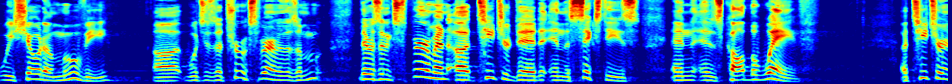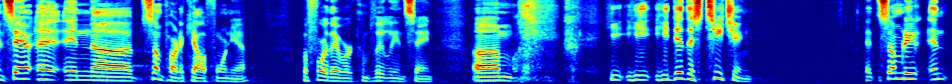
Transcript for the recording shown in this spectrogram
we showed a movie, uh, which is a true experiment. There's, a, there was an experiment a teacher did in the 60s, and is called The Wave. A teacher in, San, uh, in uh, some part of California, before they were completely insane, um, he, he, he did this teaching And somebody and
